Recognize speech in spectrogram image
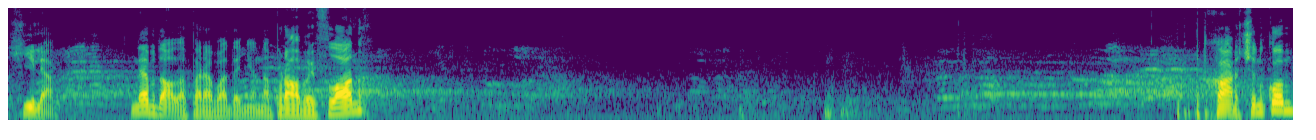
Хіля. Невдале переведення на правий фланг. Харченко.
